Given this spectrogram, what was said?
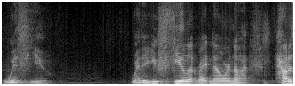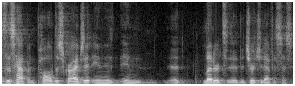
with you. Whether you feel it right now or not. How does this happen? Paul describes it in, in Uh, letter to the church at Ephesus.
